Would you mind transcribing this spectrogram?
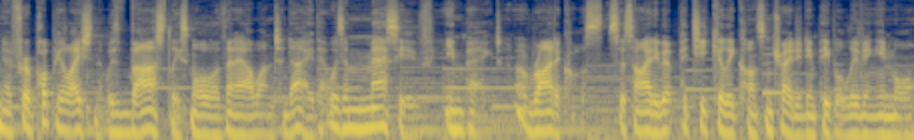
you know, for a population that was vastly smaller than our one today, that was a massive impact right across society, but particularly concentrated in people living in more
